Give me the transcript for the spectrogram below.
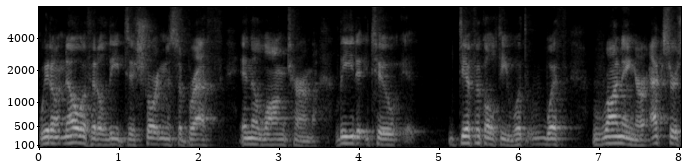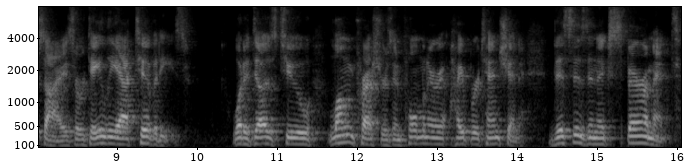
We don't know if it'll lead to shortness of breath in the long term, lead to difficulty with, with running or exercise or daily activities, what it does to lung pressures and pulmonary hypertension. This is an experiment.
